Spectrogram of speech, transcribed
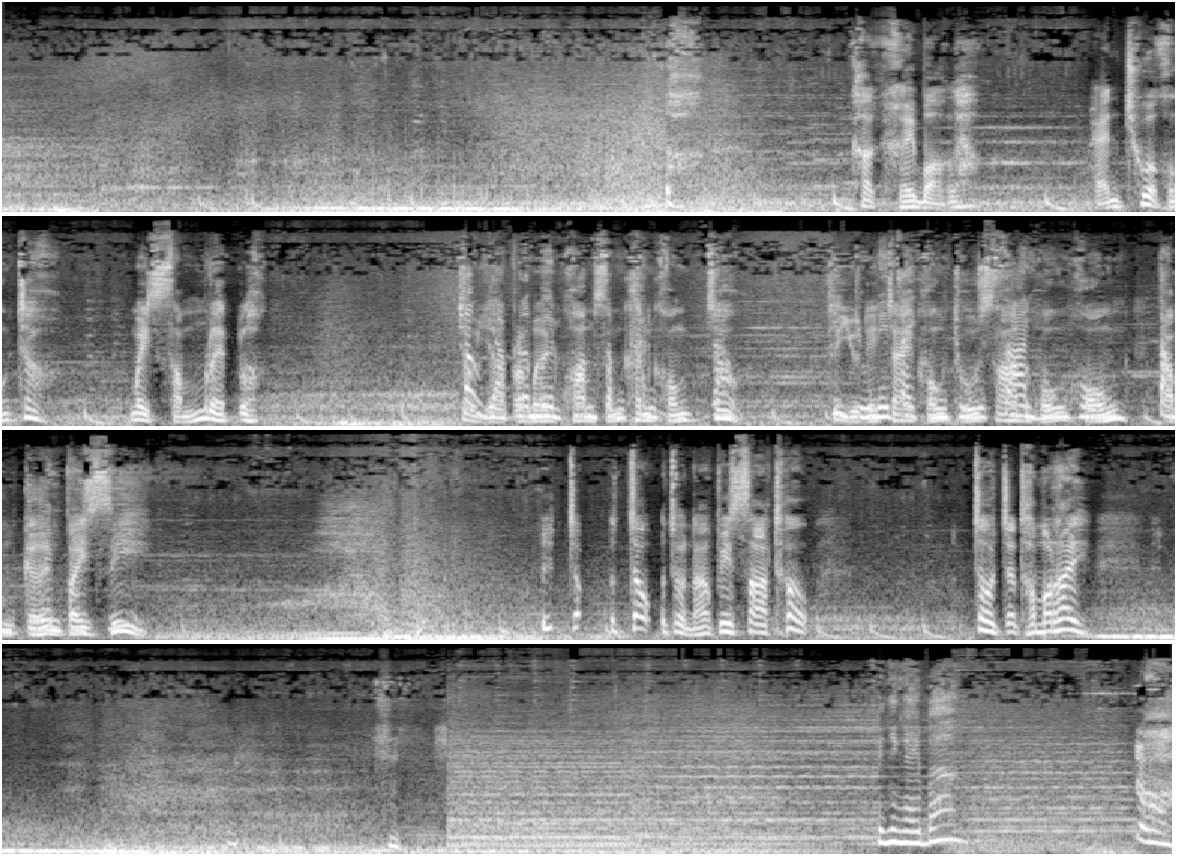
ข้าเคยบอกแล้ว แผนชั่วของเจ้าไม่สำเร็จหรอก เจ้าอย่าประเมินความสำคัญของเจ้า ที่อยู่ในใจของถูซานหงหงต่ำเกินไปสิ เจ้าเจ้าเจ้านางปีศาจเจ้าเจ้าจะทำอะไร เป็นยังไงบ้างอ่า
